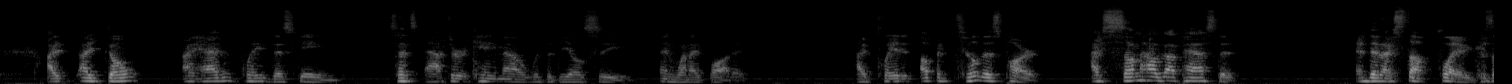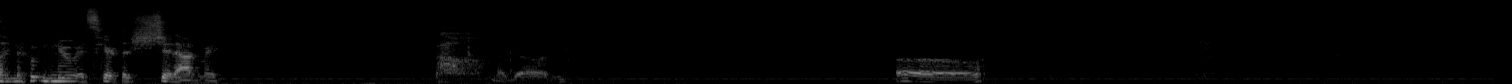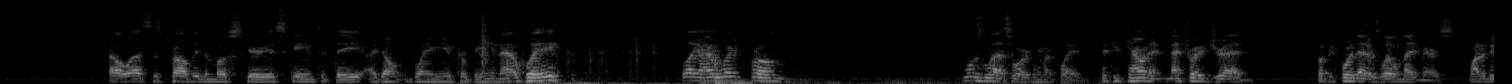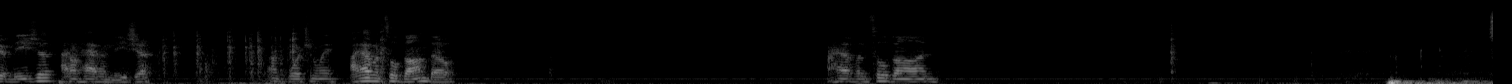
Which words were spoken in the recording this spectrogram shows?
I I don't I haven't played this game since after it came out with the DLC and when I bought it. I played it up until this part. I somehow got past it. And then I stopped playing because I knew, knew it scared the shit out of me. Oh my god. Oh. Outlast is probably the most scariest game to date. I don't blame you for being that way. Like I went from what was the last horror game I played? If you count it, Metroid Dread. But before that, it was Little Nightmares. Want to do Amnesia? I don't have Amnesia. Unfortunately. I have Until Dawn, though. I have Until Dawn.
